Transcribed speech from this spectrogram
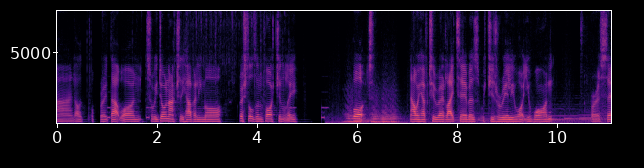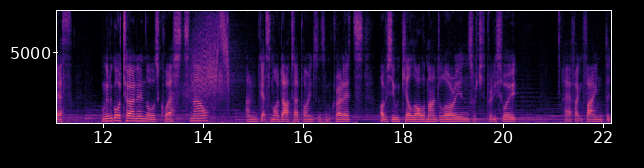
and I'll upgrade that one. So we don't actually have any more crystals unfortunately. But now we have two red lightsabers which is really what you want for a Sith. I'm going to go turn in those quests now and get some more dark side points and some credits. Obviously we killed all the Mandalorians, which is pretty sweet. Uh, if I can find the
